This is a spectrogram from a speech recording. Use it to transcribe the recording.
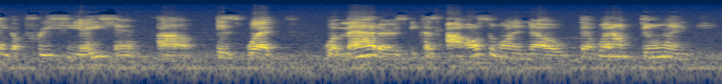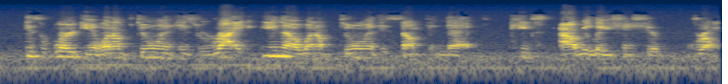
think appreciation um, is what what matters because I also want to know that what I'm doing is working, what I'm doing is right. You know, what I'm doing is something that keeps our relationship growing.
